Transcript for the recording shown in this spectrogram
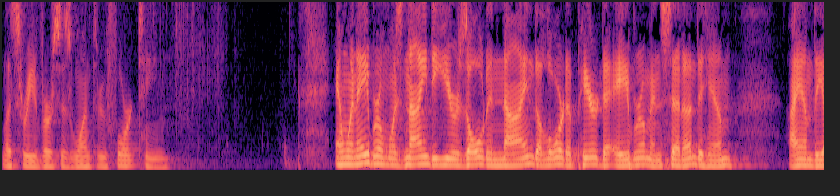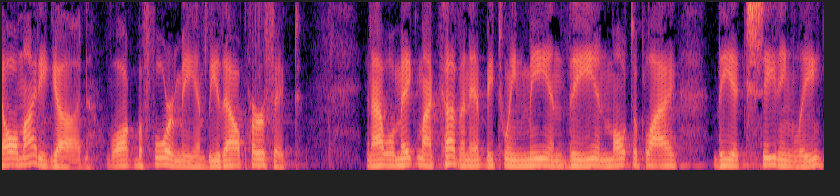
let's read verses 1 through 14 and when Abram was 90 years old and nine, the Lord appeared to Abram and said unto him, I am the Almighty God. Walk before me and be thou perfect. And I will make my covenant between me and thee and multiply thee exceedingly.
